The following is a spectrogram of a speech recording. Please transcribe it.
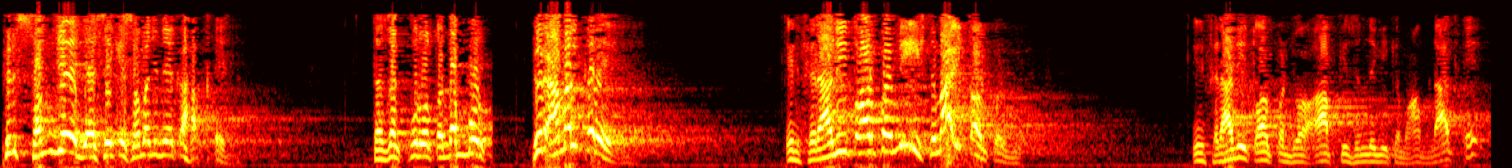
پھر سمجھے جیسے کہ سمجھنے کا حق ہے۔ تذکر و تدبر، پھر عمل کرے۔ انفرادی طور پر بھی، اجتماعی طور پر بھی۔ انفرادی طور پر جو آپ کی زندگی کے معاملات ہیں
